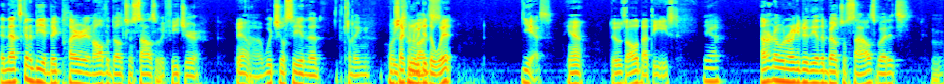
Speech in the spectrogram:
And that's going to be a big player in all the Belgian styles that we feature, Yeah. uh, which you'll see in the coming. well, it's like when we did the wit. Yes. Yeah. It was all about the yeast. Yeah. I don't know when we're going to do the other Belgian styles, but it's mm,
